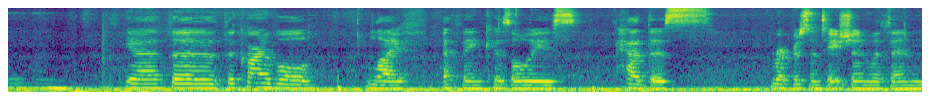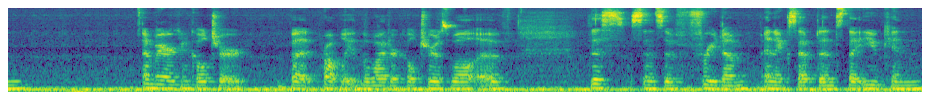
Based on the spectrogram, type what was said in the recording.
mm-hmm. yeah the the carnival life i think has always had this representation within american culture but probably in the wider culture as well of this sense of freedom and acceptance that you can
